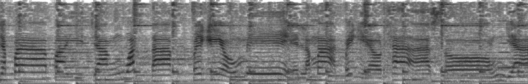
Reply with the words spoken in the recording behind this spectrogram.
จะป้าไปจังหวัดตากไปแอวเมละมาดไปแอวท่าสองยา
